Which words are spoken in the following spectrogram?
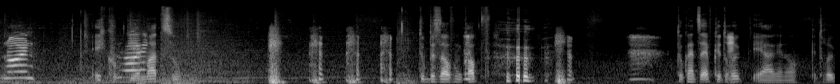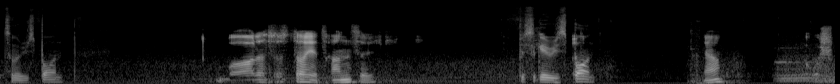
Nein! Ich guck dir Nein. mal zu. Du bist auf dem Kopf. Du kannst F gedrückt. Ja, genau. Gedrückt zum Respawn. Boah, das ist doch jetzt ranzig. Bist du gerespawnt? Ja? Logisch.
